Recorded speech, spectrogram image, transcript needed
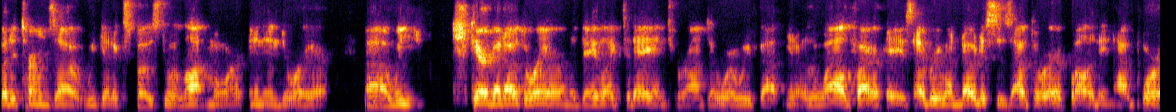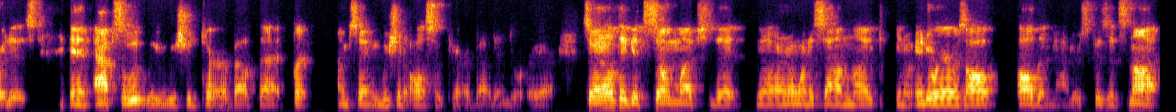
But it turns out we get exposed to a lot more in indoor air. Uh, we care about outdoor air on a day like today in Toronto, where we've got, you know, the wildfire haze. Everyone notices outdoor air quality and how poor it is. And absolutely, we should care about that. But I'm saying we should also care about indoor air. So I don't think it's so much that, you know, I don't want to sound like, you know, indoor air is all, all that matters because it's not,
